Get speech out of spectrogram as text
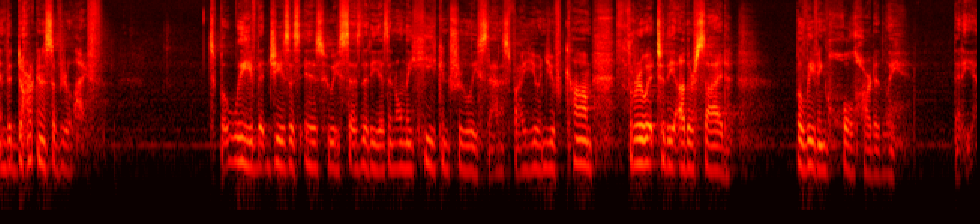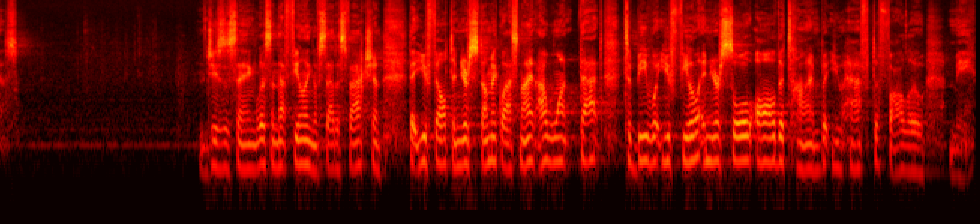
in the darkness of your life to believe that Jesus is who he says that he is, and only he can truly satisfy you. And you've come through it to the other side, believing wholeheartedly that he is. And Jesus is saying, listen, that feeling of satisfaction that you felt in your stomach last night, I want that to be what you feel in your soul all the time, but you have to follow me.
